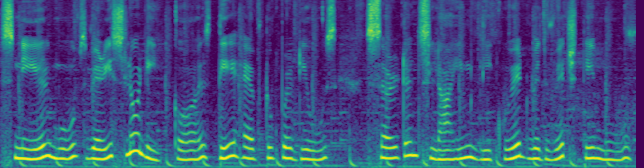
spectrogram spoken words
snail moves very slowly because they have to produce certain slime liquid with which they move.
